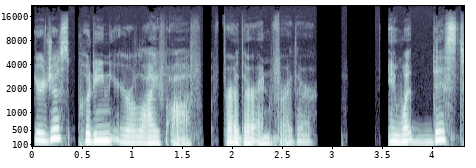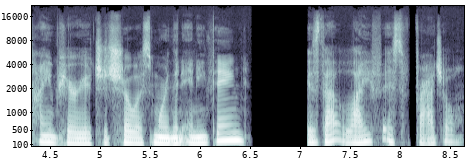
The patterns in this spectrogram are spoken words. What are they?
you're just putting your life off further and further. And what this time period should show us more than anything is that life is fragile.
